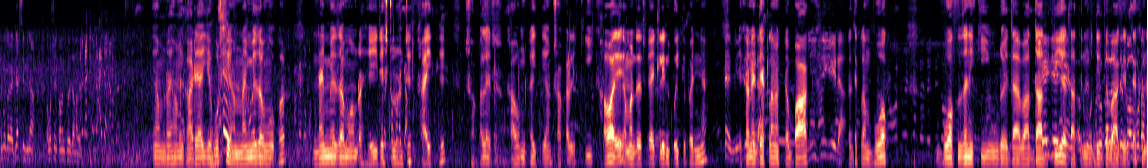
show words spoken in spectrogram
কোনো জায়গায় দেখছেন কিনা অবশ্যই কমেন্ট করে জানাবেন। আমরা এখন গাড়ি আইয়ে পড়ছি এখন নাইমে যাব ওপর নাইমে যাব আমরা এই রেস্টুরেন্টে খাইতে, সকালের খাওন খাইতে আন সকালে কি খাওয়ায় আমাদের গাইডলাইন কইতে পারি না। এখানে দেখলাম একটা বাঘ দেখলাম বক বক জানি কি উড়ে দা বা দাঁত দিয়ে, দাঁতের মধ্যে দিয়ে বাঘের দেখেন।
